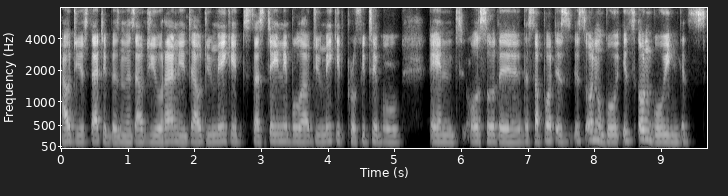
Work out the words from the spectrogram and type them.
How do you start a business? How do you run it? How do you make it sustainable? How do you make it profitable? And also the the support is it's ongoing. It's ongoing. It's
